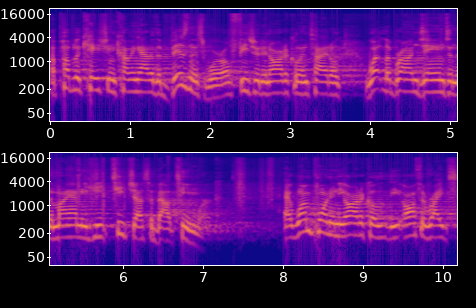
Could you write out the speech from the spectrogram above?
a publication coming out of the business world featured an article entitled, What LeBron James and the Miami Heat Teach Us About Teamwork. At one point in the article, the author writes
